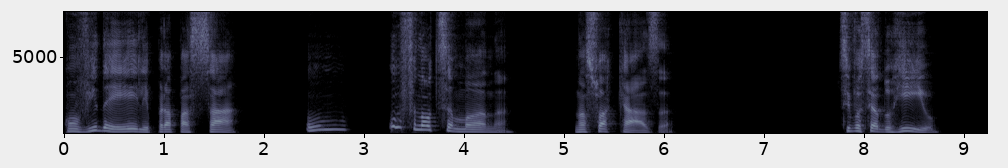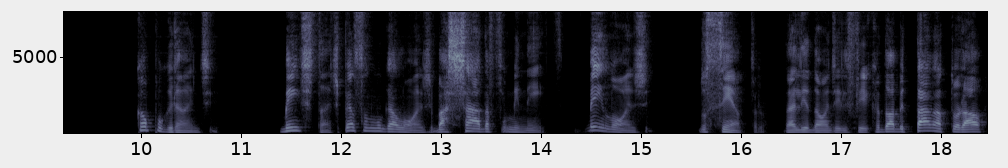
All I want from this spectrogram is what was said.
Convida ele para passar um, um final de semana na sua casa. Se você é do Rio, Campo Grande, bem distante. Pensa num lugar longe, Baixada Fluminense, bem longe do centro, dali de onde ele fica, do habitat natural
